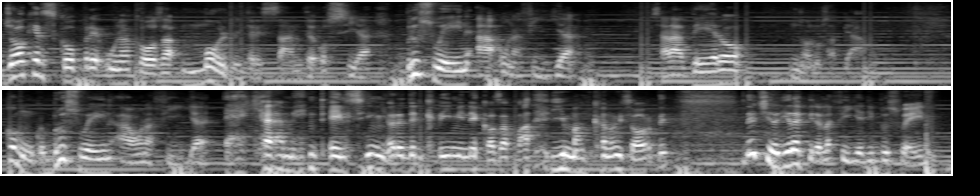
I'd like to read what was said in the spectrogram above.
Joker scopre una cosa molto interessante, ossia Bruce Wayne ha una figlia. Sarà vero? Non lo sappiamo. Comunque, Bruce Wayne ha una figlia e chiaramente il signore del crimine cosa fa? Gli mancano i soldi. Decide di rapire la figlia di Bruce Wayne.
